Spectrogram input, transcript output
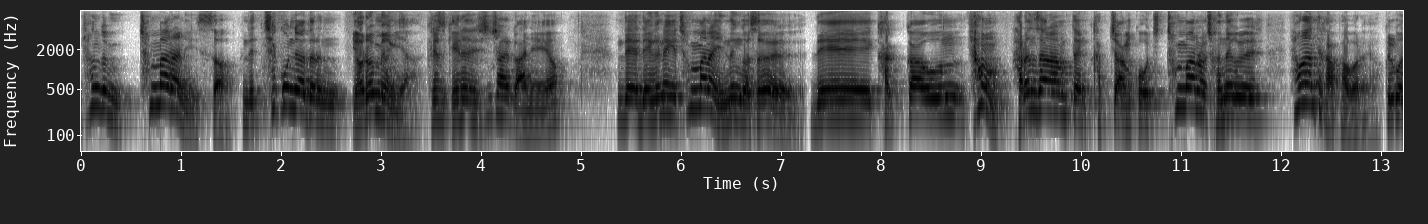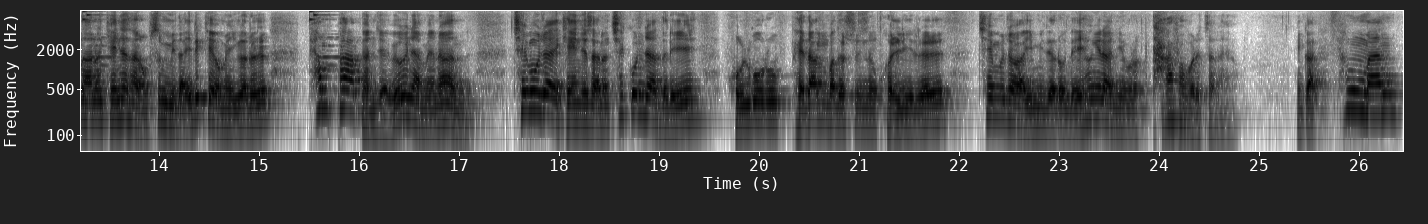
현금 천만 원이 있어. 근데 채권자들은 여러 명이야. 그래서 개인을 신청할 거 아니에요. 근데 내 은행에 천만 원 있는 것을 내 가까운 형, 다른 사람한테 갚지 않고 천만 원 전액을 형한테 갚아버려요. 그리고 나는 개인 재산 없습니다. 이렇게 오면 이거를 편파 변제. 왜 그러냐면은 채무자의 개인 재산은 채권자들이 골고루 배당받을 수 있는 권리를 채무자가 임의대로 내 형이라는 이유로 다 갚아버렸잖아요. 그러니까 형만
